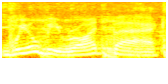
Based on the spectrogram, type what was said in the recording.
We'll be right back.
